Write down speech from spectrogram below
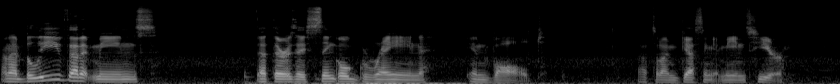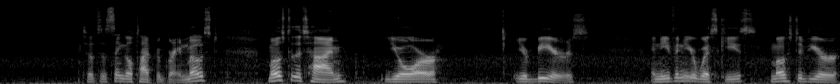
and I believe that it means that there is a single grain involved. That's what I'm guessing it means here. So it's a single type of grain. Most most of the time, your your beers and even your whiskeys, most of your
